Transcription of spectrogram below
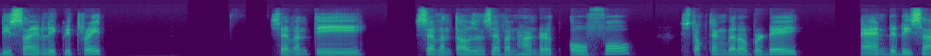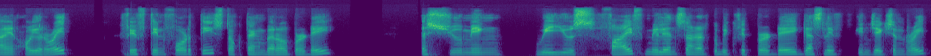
Design liquid rate, 77,704 stock tank barrel per day. And the design oil rate, 1540 stock tank barrel per day. Assuming we use 5 million standard cubic feet per day gas lift injection rate.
